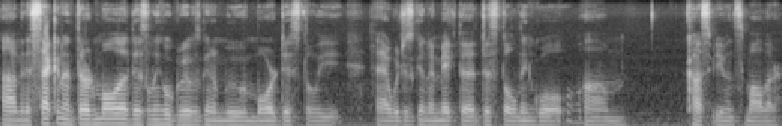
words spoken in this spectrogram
um, in the second and third molar, this lingual groove is going to move more distally, uh, which is going to make the distal lingual um, cusp even smaller.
